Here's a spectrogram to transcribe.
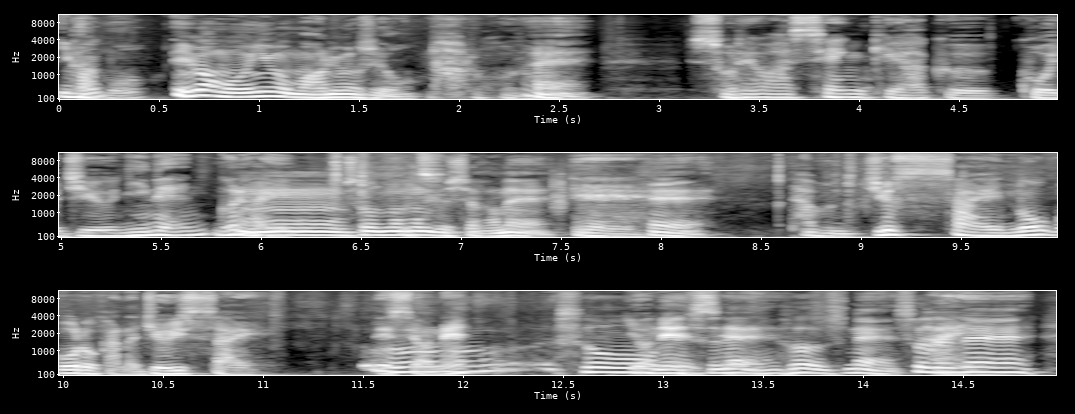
今も？今も今もありますよ。なるほど。ええ、それは1952年ぐらいそんなもんでしたかね。ええええ、多分10歳の頃かな11歳ですよね。そうですね。そうですね。それで、はい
